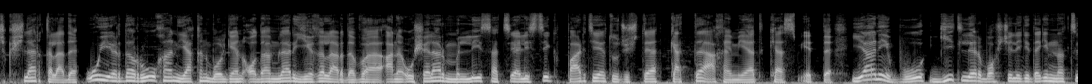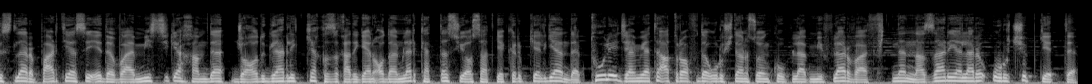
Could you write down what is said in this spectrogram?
chiqishlar qiladi. U yerda ruhan yaqin bo'lgan odamlar yig'ilardi va ana o'shalar milliy sotsialistik partiya tuzishda katta ahamiyat kasb etdi. Ya'ni bu Gitler boshchiligidagi natsistlar partiyasi edi va mistika hamda jodugarlikka qiziqadigan odamlar katta siyosatga kirib kelgandi. Tule jamiyati atrofida urushdan so'ng ko'plab miflar va fitna nazariyalari urchib ketdi.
